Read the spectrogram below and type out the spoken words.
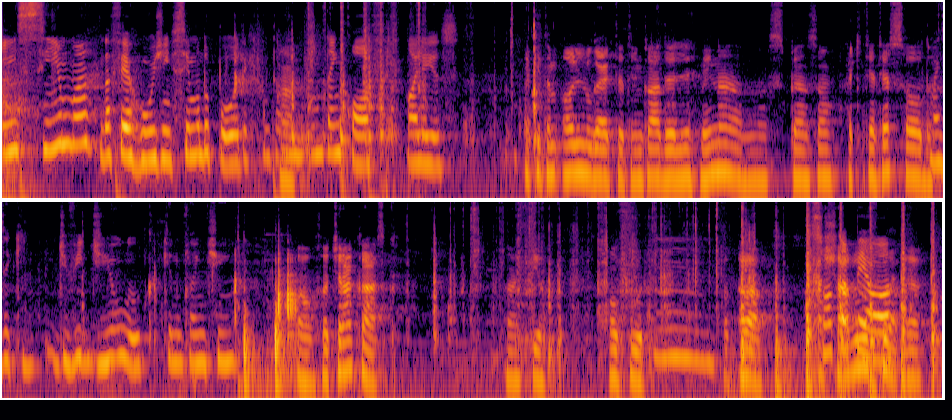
em cima da ferrugem, em cima do podre. Então não tem cofre. Olha isso. Aqui tam- olha o lugar que tá trincado ali, bem na, na suspensão. Aqui tem até solda. Mas aqui dividiu, Luca, aqui no cantinho. Ó, só tirar a casca. Aqui, ó. Ó o furo. Olha lá. Hum. Só a chave KPO. é.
